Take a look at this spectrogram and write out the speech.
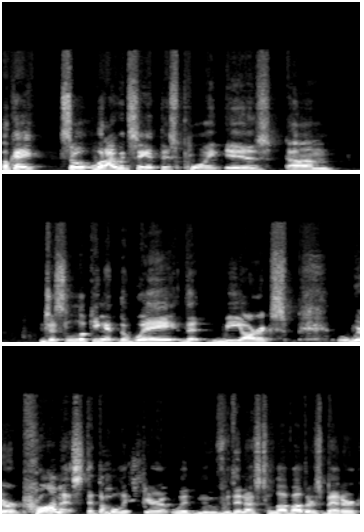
Okay, so what I would say at this point is. Um, just looking at the way that we are ex- we're promised that the holy spirit would move within us to love others better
